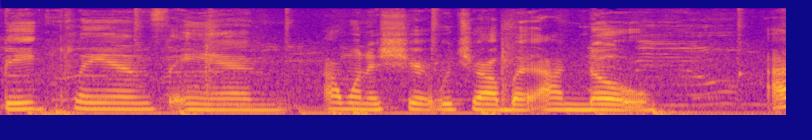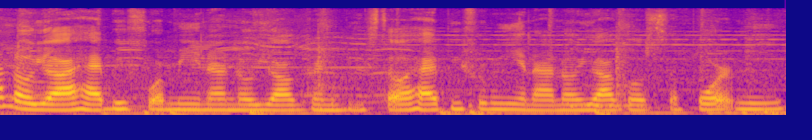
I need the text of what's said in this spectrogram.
big plans and i want to share it with y'all but i know i know y'all happy for me and i know y'all gonna be so happy for me and i know y'all gonna support me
